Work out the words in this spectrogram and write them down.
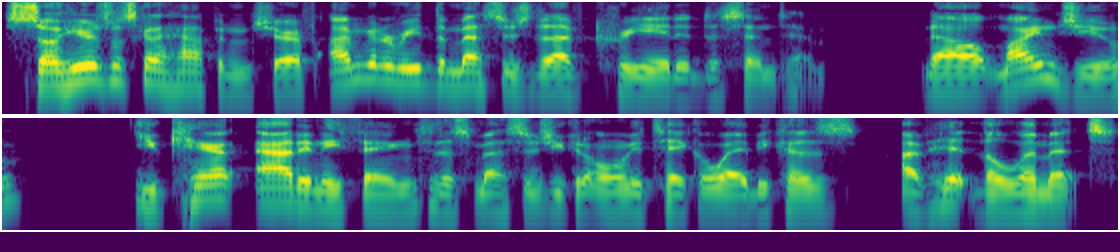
So here's what's going to happen, Sheriff. I'm going to read the message that I've created to send him. Now, mind you, you can't add anything to this message. You can only take away because I've hit the limit.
